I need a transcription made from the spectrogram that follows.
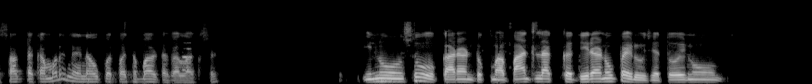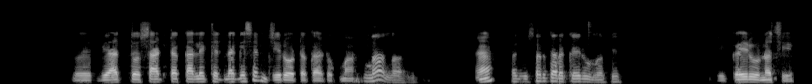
સાત ટકા મળે ને એના ઉપર પાછા બાર ટકા લાગશે. એનું શું કારણ ટૂંકમાં? પાંચ લાખ ધિરાણ ઉપાડ્યું છે તો એનું વ્યાજ તો સાત ટકા લેખે જ લાગે છે ને જીરો ટકા ટૂંકમાં? ના ના. હે? હજી સરકારે કર્યું નથી. જે કર્યું નથી.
